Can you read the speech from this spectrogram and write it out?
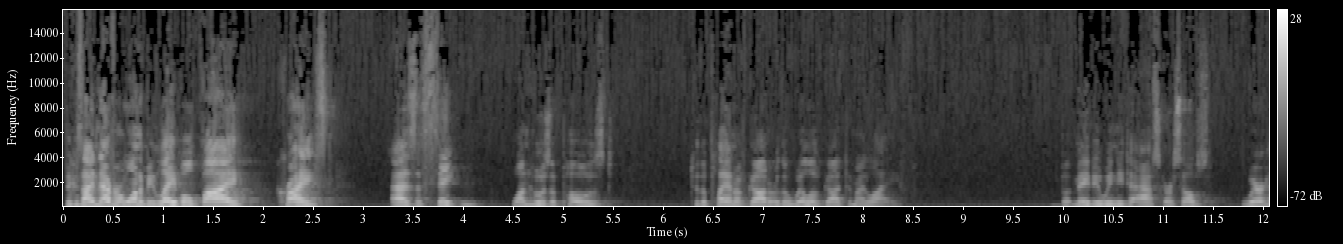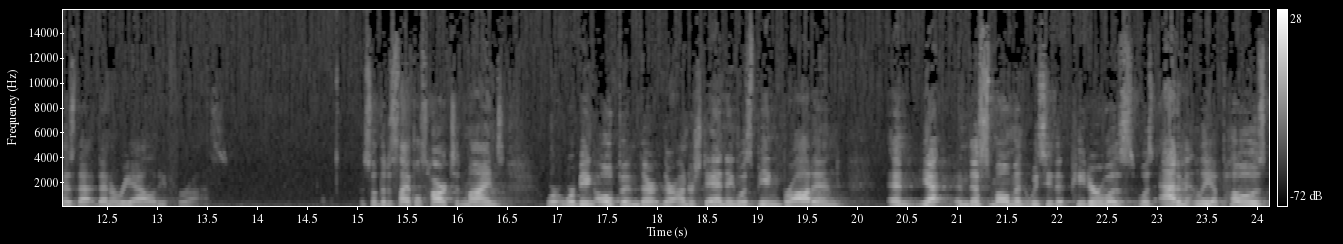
Because I never want to be labeled by Christ as a Satan, one who is opposed to the plan of God or the will of God to my life. But maybe we need to ask ourselves where has that been a reality for us? So the disciples' hearts and minds were, were being opened, their, their understanding was being broadened, and yet, in this moment, we see that Peter was, was adamantly opposed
